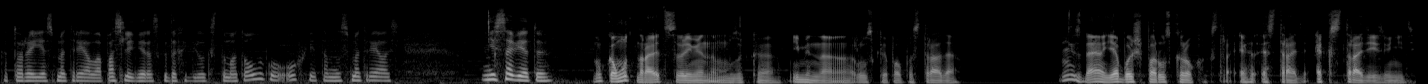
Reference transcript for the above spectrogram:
которые я смотрела последний раз, когда ходила к стоматологу. Ох, я там насмотрелась. Не советую. Ну, кому-то нравится современная музыка, именно русская поп-эстрада. Не знаю, я больше по русской рок-эстраде. Экстраде, извините.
